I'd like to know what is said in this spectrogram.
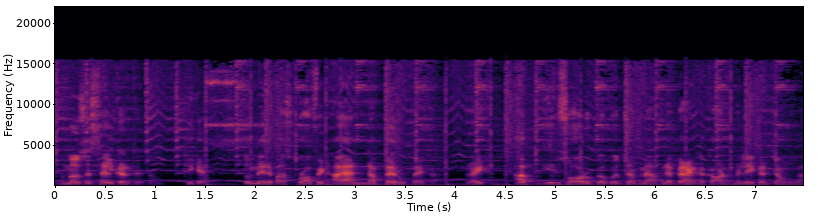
तो मैं उसे सेल कर देता हूँ, ठीक है? तो मेरे पास प्रॉफिट आया नब्बे रुपए का राइट अब इन सौ रुपये को जब मैं अपने बैंक अकाउंट में लेकर जाऊँगा,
